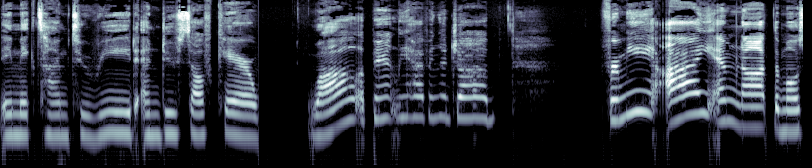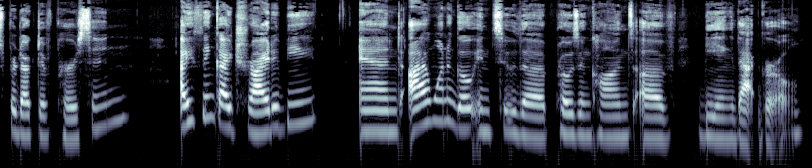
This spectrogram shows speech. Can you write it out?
They make time to read and do self care while apparently having a job. For me, I am not the most productive person. I think I try to be, and I want to go into the pros and cons of being that girl.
